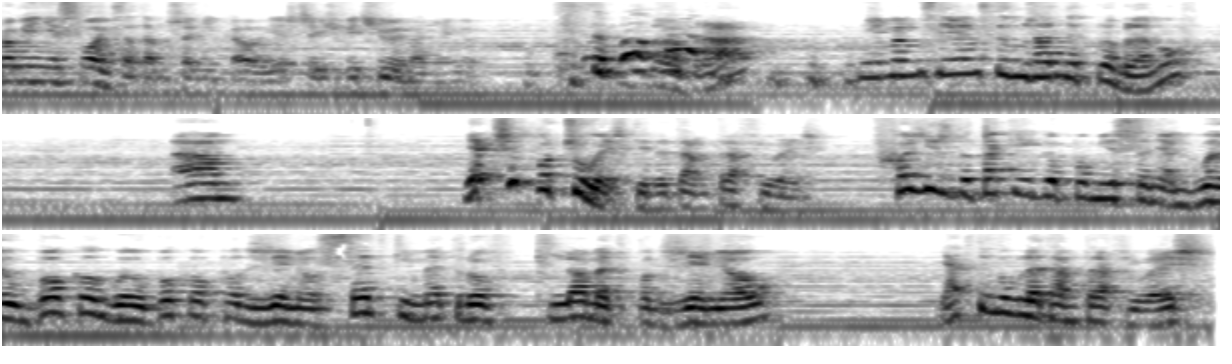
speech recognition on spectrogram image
promienie słońca tam przenikały jeszcze i świeciły na niego. Dobra. Nie mam, nie mam z tym żadnych problemów. Um, jak się poczułeś, kiedy tam trafiłeś? Wchodzisz do takiego pomieszczenia głęboko, głęboko pod ziemią, setki metrów, kilometr pod ziemią. Jak ty w ogóle tam trafiłeś?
